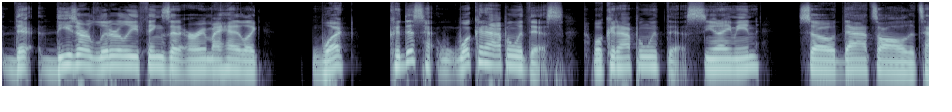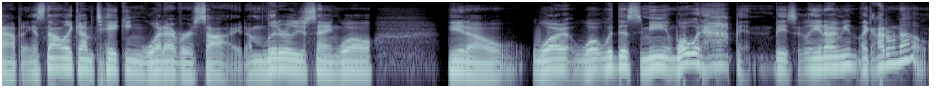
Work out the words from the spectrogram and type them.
there, these are literally things that are in my head. Like, what could this? Ha- what could happen with this? What could happen with this? You know what I mean? So that's all that's happening. It's not like I'm taking whatever side. I'm literally just saying, well, you know, what what would this mean? What would happen? Basically, you know what I mean? Like, I don't know.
